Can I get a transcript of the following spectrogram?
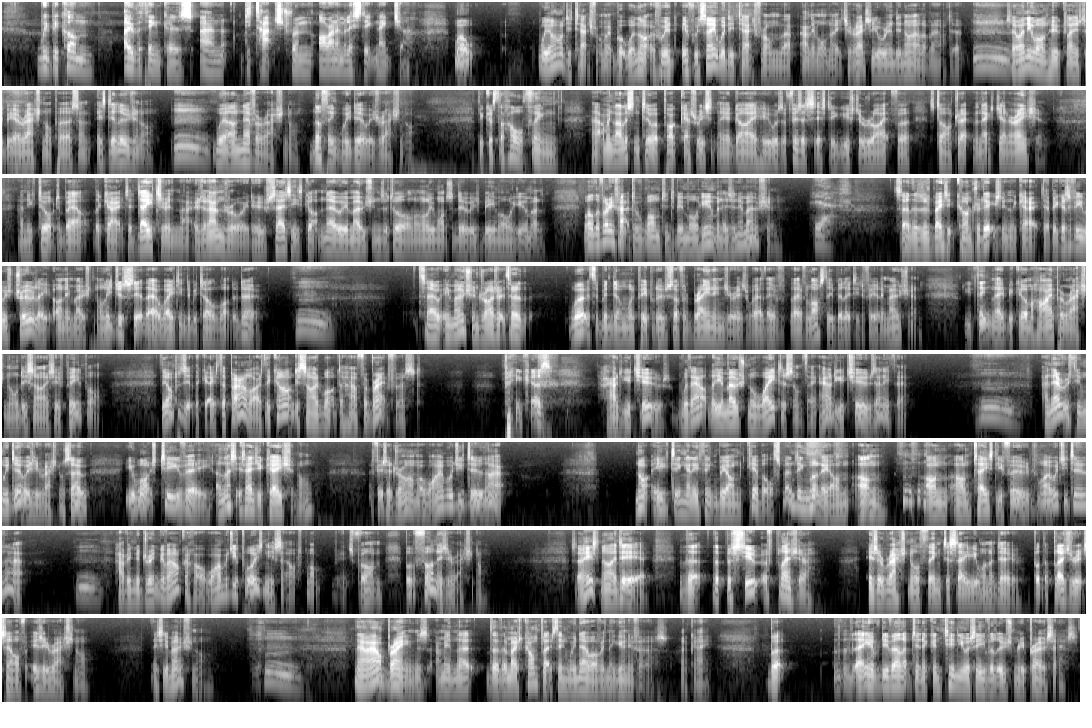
we become overthinkers and detached from our animalistic nature? Well, we are detached from it, but we're not. If we if we say we're detached from that animal nature, actually we're in denial about it. Mm. So anyone who claims to be a rational person is delusional. Mm. We are never rational. Nothing we do is rational, because the whole thing. Uh, I mean, I listened to a podcast recently. A guy who was a physicist who used to write for Star Trek: The Next Generation, And he talked about the character Data in that, who's an android who says he's got no emotions at all and all he wants to do is be more human. Well, the very fact of wanting to be more human is an emotion. Yes. So there's a basic contradiction in the character because if he was truly unemotional, he'd just sit there waiting to be told what to do. Hmm. So emotion drives it. So work that's been done with people who've suffered brain injuries where they've they've lost the ability to feel emotion. You'd think they'd become hyper rational, decisive people. The opposite of the case, they're paralyzed. They can't decide what to have for breakfast. Because how do you choose? Without the emotional weight of something, how do you choose anything? Hmm. And everything we do is irrational. So you watch TV, unless it's educational, if it's a drama, why would you do that? Not eating anything beyond kibble, spending money on on on on tasty foods. Why would you do that? Hmm. Having a drink of alcohol. Why would you poison yourself? Well, it's fun, but fun is irrational. So here's an idea that the pursuit of pleasure is a rational thing to say you want to do, but the pleasure itself is irrational. It's emotional. Hmm. Now, our brains, I mean, they're, they're the most complex thing we know of in the universe, okay? But they have developed in a continuous evolutionary process.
